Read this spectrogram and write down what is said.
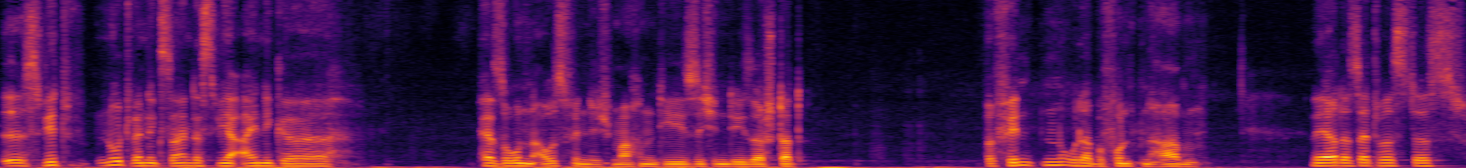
Es wird notwendig sein, dass wir einige Personen ausfindig machen, die sich in dieser Stadt befinden oder befunden haben. Wäre das etwas, das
